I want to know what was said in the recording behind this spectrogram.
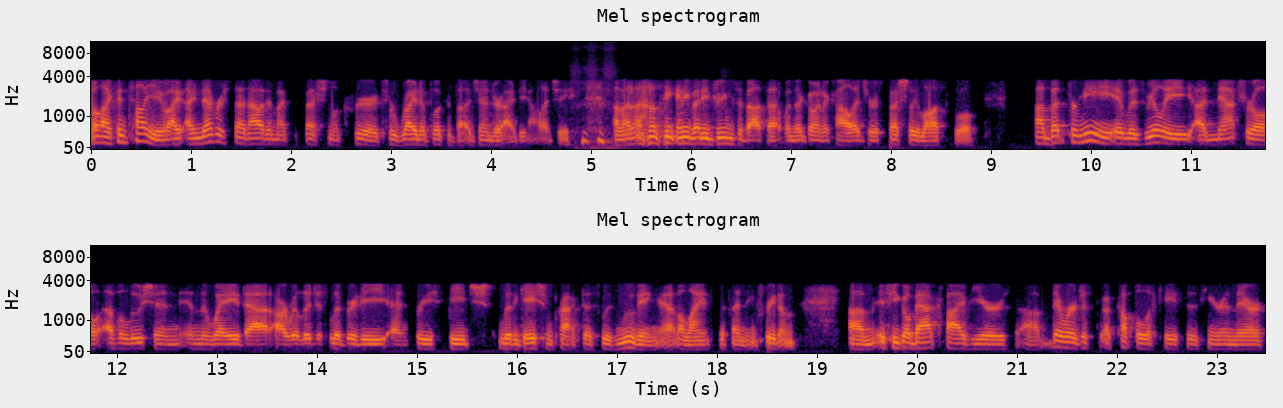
Well, I can tell you, I, I, never set out in my professional career to write a book about gender ideology. um, I, don't, I, don't, think anybody dreams about that when they're going to college or especially law school. Um, but for me, it was really a natural evolution in the way that our religious liberty and free speech litigation practice was moving at Alliance Defending Freedom. Um, if you go back five years, uh, there were just a couple of cases here and there,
